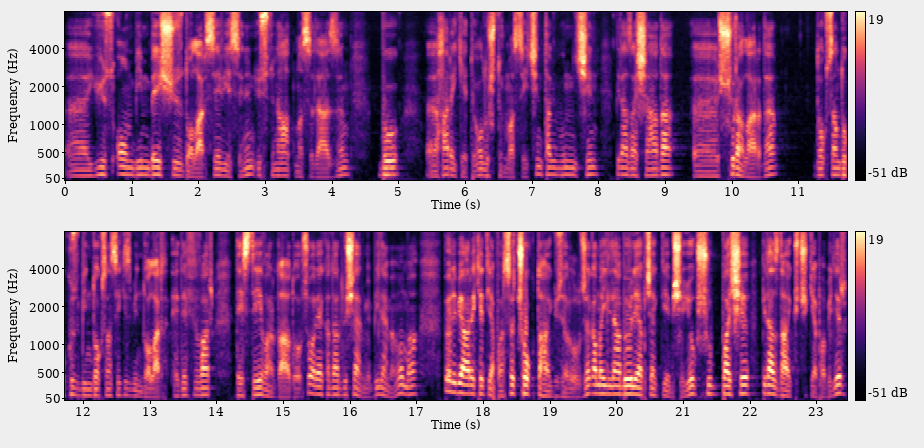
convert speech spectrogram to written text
110.500 e, dolar seviyesinin üstüne atması lazım. Bu e, hareketi oluşturması için. Tabii bunun için biraz aşağıda e, şuralarda 99 bin 98 bin dolar hedefi var. Desteği var daha doğrusu. Oraya kadar düşer mi bilemem ama böyle bir hareket yaparsa çok daha güzel olacak. Ama illa böyle yapacak diye bir şey yok. Şu başı biraz daha küçük yapabilir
